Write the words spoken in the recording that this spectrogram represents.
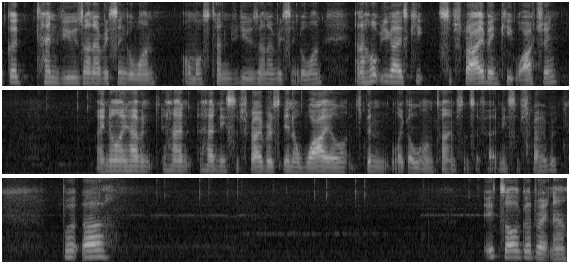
a good 10 views on every single one almost 10 views on every single one. And I hope you guys keep subscribe and keep watching. I know I haven't had had any subscribers in a while. It's been like a long time since I've had any subscribers. But uh it's all good right now.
